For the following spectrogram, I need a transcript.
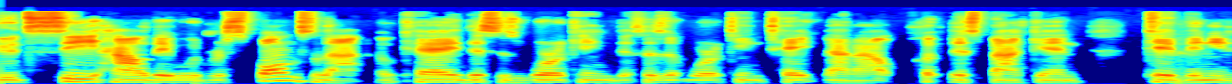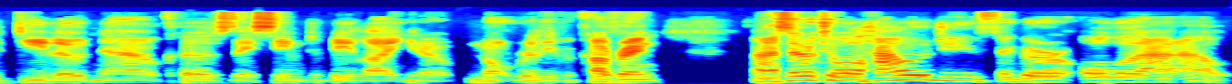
you'd see how they would respond to that. Okay, this is working, this isn't working, take that out, put this back in. Okay, they need to deload now because they seem to be like, you know, not really recovering. And I said, okay, well, how do you figure all of that out?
